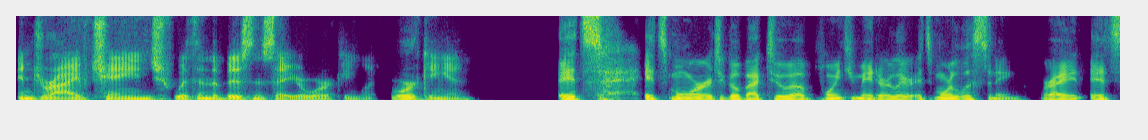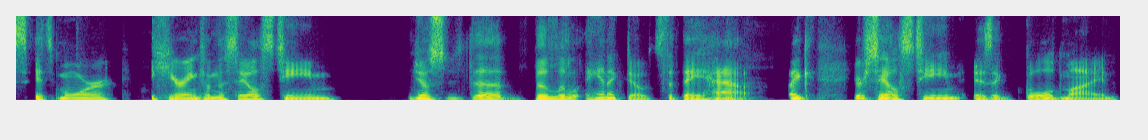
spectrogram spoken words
and drive change within the business that you're working with, working in? It's it's more to go back to a point you made earlier. It's more listening, right? It's it's more hearing from the sales team just the the little anecdotes that they have. Like your sales team is a gold mine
